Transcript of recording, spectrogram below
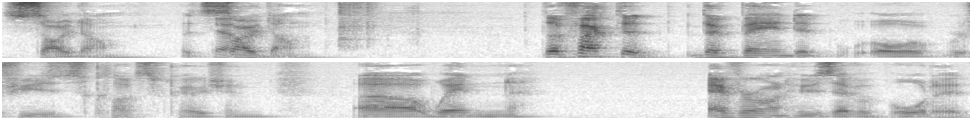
so dumb. It's so dumb. The fact that they've banned it or refused classification uh, when everyone who's ever bought it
